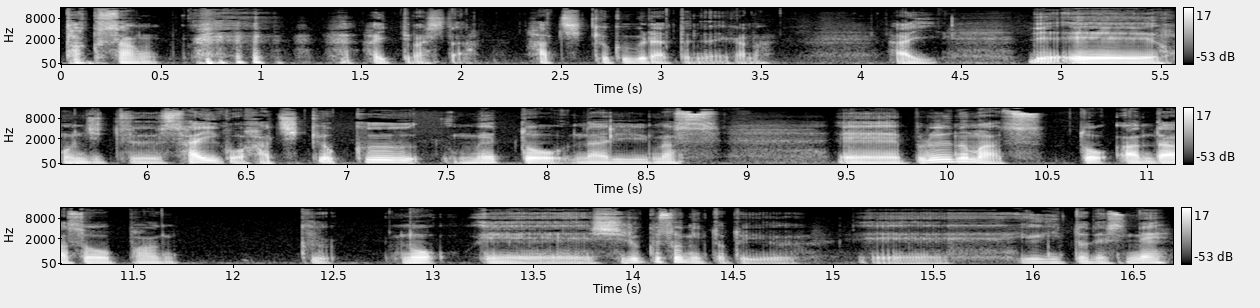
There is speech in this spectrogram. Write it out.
たくさん 入ってました。8曲ぐらいあったんじゃないかな。はい。で、えー本日最後8曲目となります、えーブルーノ・マーズとアンダーソー・パンクの、えーシルク・ソニットという、えーユニットですね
